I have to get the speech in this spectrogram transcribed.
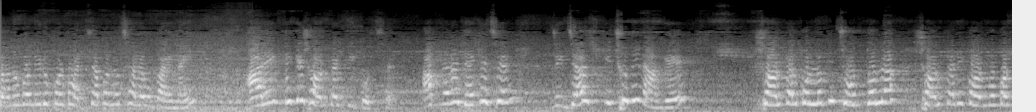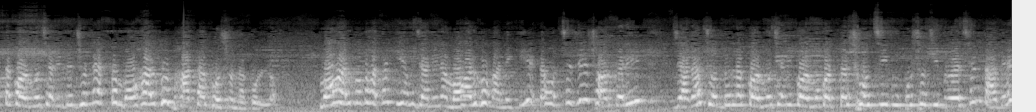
জনগণের উপর ভ্যাট চাপানো ছাড়া উপায় নাই। আরেকদিকে সরকার কি করছে? আপনারা দেখেছেন যে জাস্ট কিছুদিন আগে সরকার করল কি, চোদ্দ লাখ সরকারি কর্মকর্তা কর্মচারীদের জন্য একটা মহার্ঘ ভাতা ঘোষণা করল। মহার্ঘ ভাতা কি আমি জানি না। মহার্ঘ মানে কি? এটা হচ্ছে যে সরকারি যারা চোদ্দ লাখ কর্মচারী, কর্মকর্তা, সচিব, উপসচিব রয়েছেন, তাদের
